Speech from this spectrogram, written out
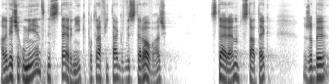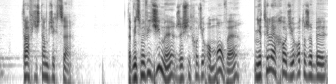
Ale wiecie, umiejętny sternik potrafi tak wysterować sterem statek, żeby trafić tam, gdzie chce. Tak więc my widzimy, że jeśli chodzi o mowę, nie tyle chodzi o to, żeby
